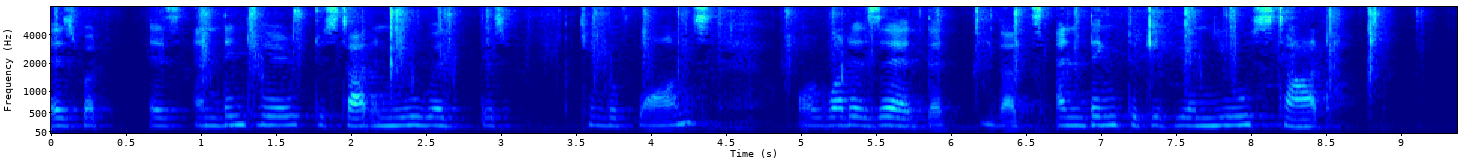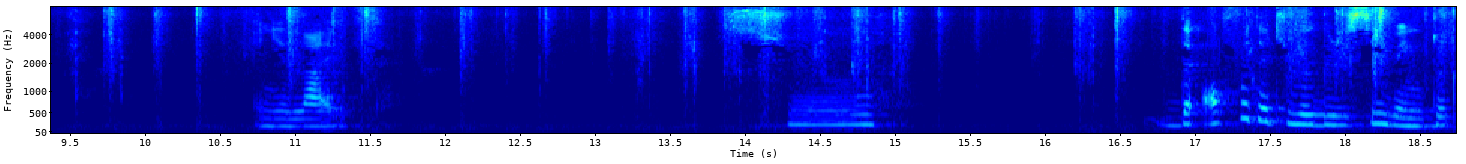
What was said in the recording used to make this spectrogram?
is what is ending here to start anew with this King of Wands? Or what is it that that's ending to give you a new start in your life? So the offer that you will be receiving took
